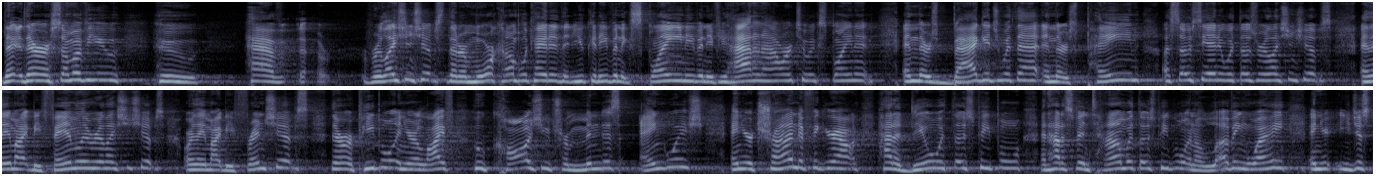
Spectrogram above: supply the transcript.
there, there are some of you who have uh, relationships that are more complicated that you could even explain, even if you had an hour to explain it. And there's baggage with that, and there's pain associated with those relationships. And they might be family relationships or they might be friendships. There are people in your life who cause you tremendous anguish, and you're trying to figure out how to deal with those people and how to spend time with those people in a loving way. And you, you just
